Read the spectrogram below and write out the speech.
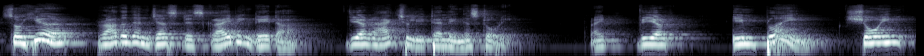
So here, rather than just describing data, we are actually telling a story, right? We are implying, showing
